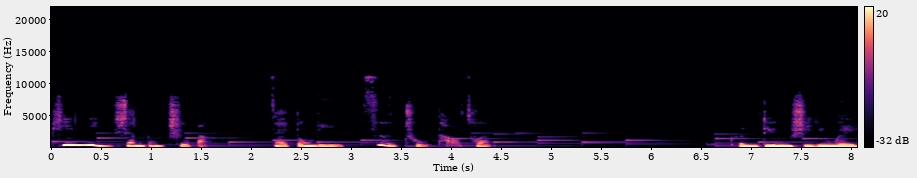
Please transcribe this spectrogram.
拼命扇动翅膀，在洞里四处逃窜。肯定是因为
